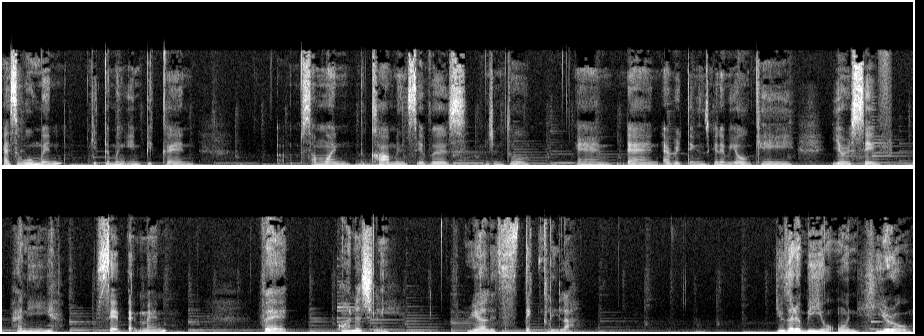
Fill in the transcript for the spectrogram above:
As a woman kita mengimpikan um, someone to come and save us macam tu. And then everything's gonna be okay. You're safe honey said that man. But honestly realistically lah you gotta be your own hero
